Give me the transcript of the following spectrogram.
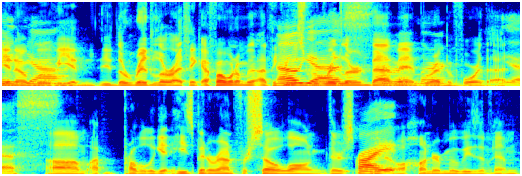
you know yeah. movie and the Riddler. I think if I want to, I think he Oh, was yes, Riddler and Batman Riddler. right before that. Yes. Um, I'm probably getting. He's been around for so long. There's Right. you know a hundred movies of him.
